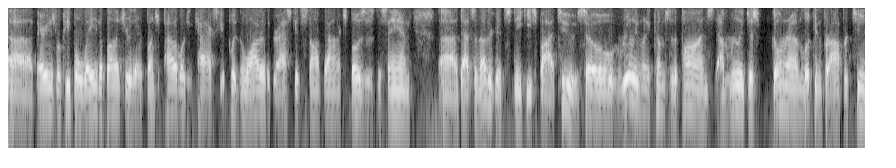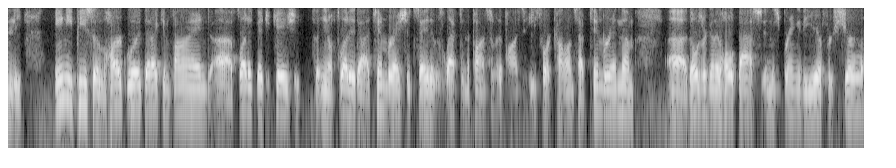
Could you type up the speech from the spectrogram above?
Uh, areas where people wade a bunch or there are a bunch of paddleboards and kayaks get put in the water, the grass gets stomped down, exposes the sand. Uh, that's another good sneaky spot too. So really, when it comes to the ponds, I'm really just going around looking for opportunity. Any piece of hardwood that I can find, uh, flooded vegetation, you know, flooded uh, timber, I should say, that was left in the pond. Some of the ponds at East Fort Collins have timber in them. Uh, those are going to hold bass in the spring of the year for sure.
